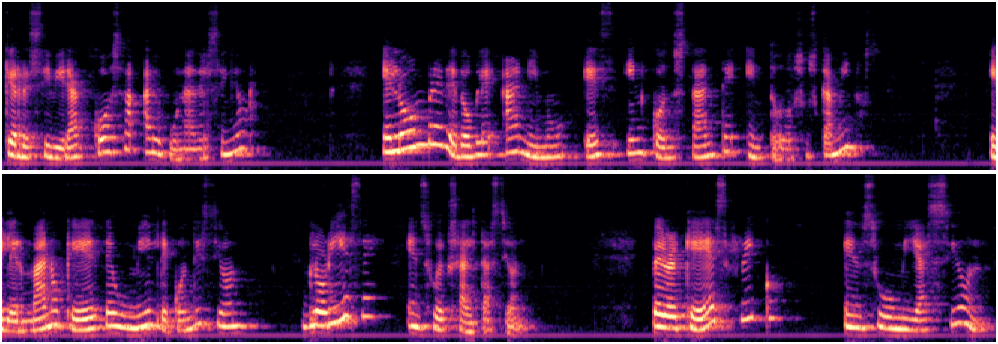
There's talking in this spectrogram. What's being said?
que recibirá cosa alguna del Señor. El hombre de doble ánimo es inconstante en todos sus caminos. El hermano que es de humilde condición, gloríese en su exaltación. Pero el que es rico, en su humillación,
